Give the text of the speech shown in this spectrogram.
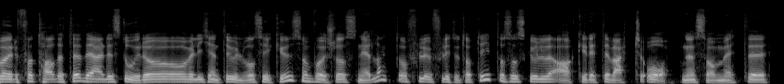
bare for å ta dette, det er det store og veldig kjente Ullevål sykehus, som foreslås nedlagt og flyttet opp dit. Og så skulle Aker etter hvert åpne som et eh,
